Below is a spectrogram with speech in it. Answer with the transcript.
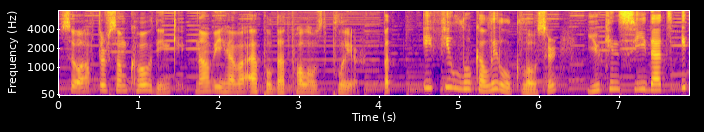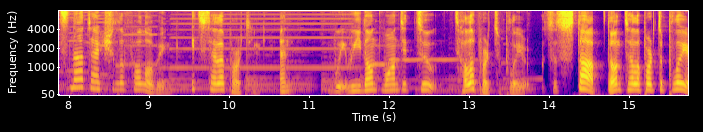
So after some coding, now we have an apple that follows the player. But if you look a little closer, you can see that it's not actually following, it's teleporting. And we, we don't want it to teleport to player. So stop, don't teleport to player.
